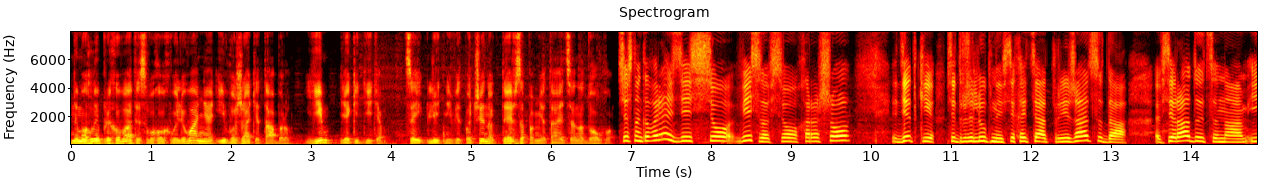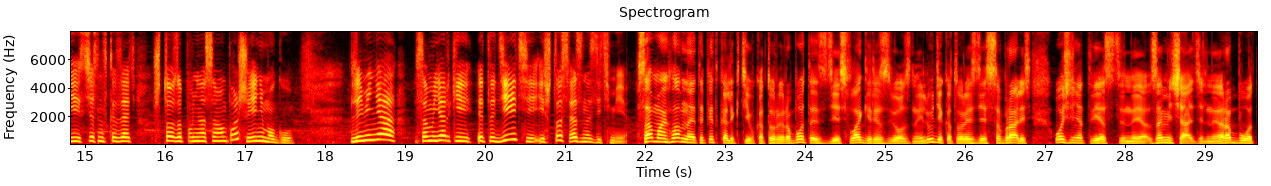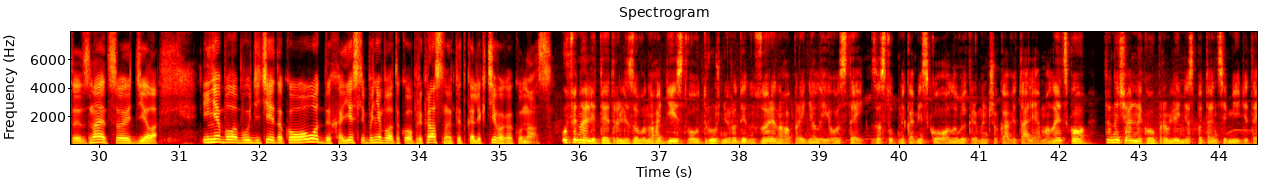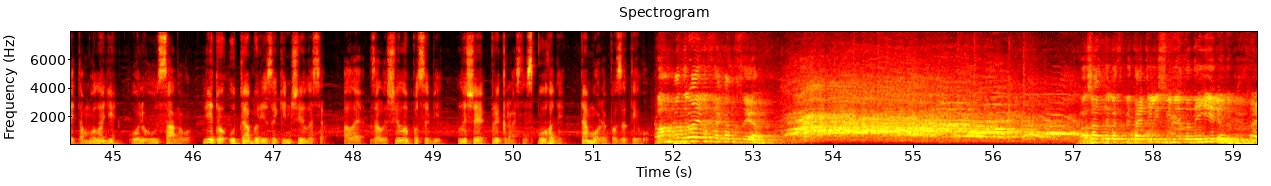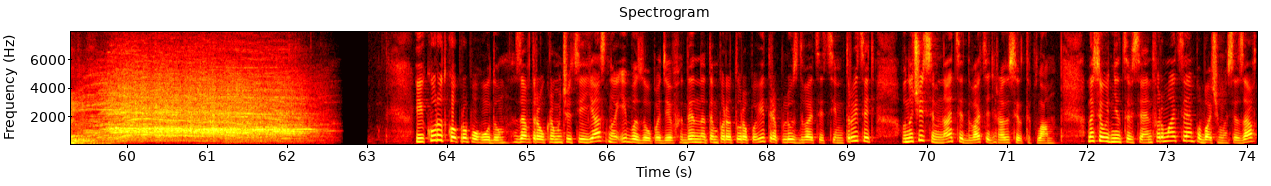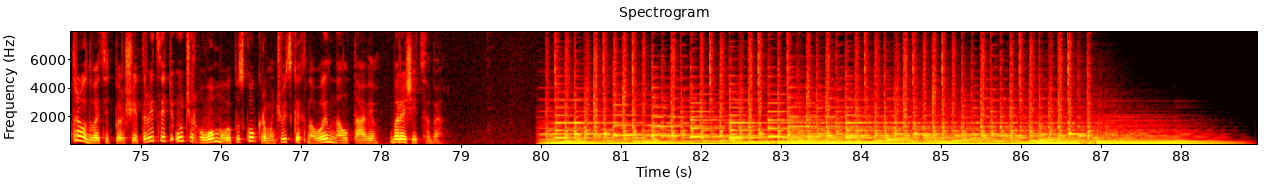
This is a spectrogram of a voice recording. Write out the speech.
Не могли приховати свого хвилювання і вважаті табору. Їм, як і дітям, цей літній відпочинок теж запам'ятається надовго. Честно говоря, здесь все весело, все хорошо. Дітки всі дружелюбні, всі хочуть приїжджати сюди, все радуються нам. И, честно сказати, що запомнилось найбільше, я не можу. Для меня самый яркий – это дети и что связано с детьми. Самое главное – это педколлектив, который работает здесь, в лагере «Звездный». Люди, которые здесь собрались, очень ответственные, замечательные, работают, знают свое дело. И не было бы у детей такого отдыха, если бы не было такого прекрасного педколлектива, как у нас. У фіналі театралізованого дійства у дружню родину Зоряного прийняли і гостей заступника міського голови Кременчука Віталія Малецького та начальника управління з питань сім'ї, дітей та молоді Ольгу Усанову. Літо у таборі закінчилося, але залишило по собі лише прекрасні спогади та море позитиву. Вам понравился концерт? Вожатые воспитатели еще не надоели, ну признайтесь. І коротко про погоду. Завтра у Кременчуці ясно і без опадів. Денна температура повітря плюс 27-30, вночі 17-20 градусів тепла. На сьогодні це вся інформація. Побачимося завтра о 21.30 у черговому випуску Кременчуцьких новин на Алтаві. Бережіть себе.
